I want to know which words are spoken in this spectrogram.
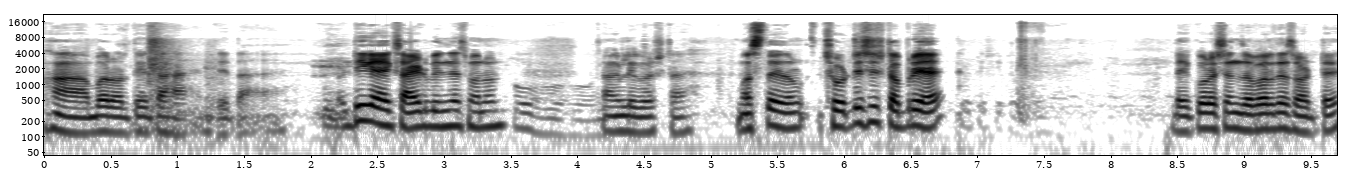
हा बरोबर. ते तर आहे ते तर आहे. पण ठीक आहे एक साईड बिझनेस म्हणून. हो हो हो. चांगली गोष्ट आहे. मस्त आहे छोटीशी टपरी आहे. डेकोरेशन जबरदस्त वाटतंय.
